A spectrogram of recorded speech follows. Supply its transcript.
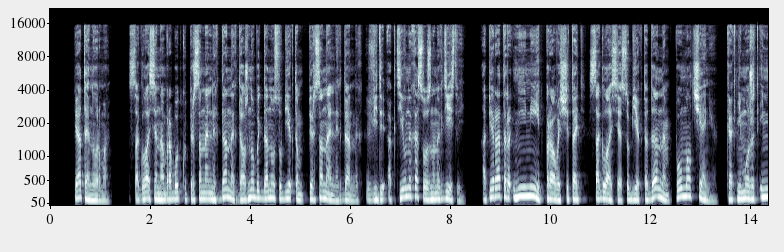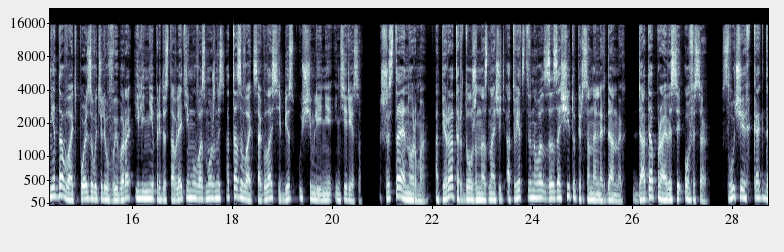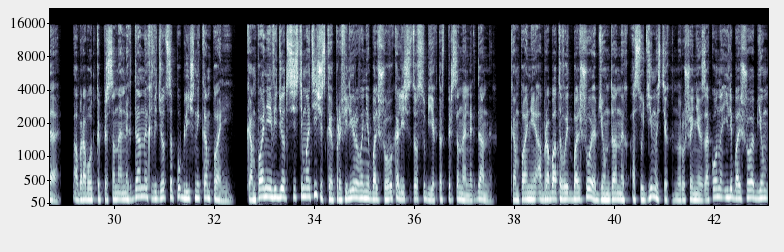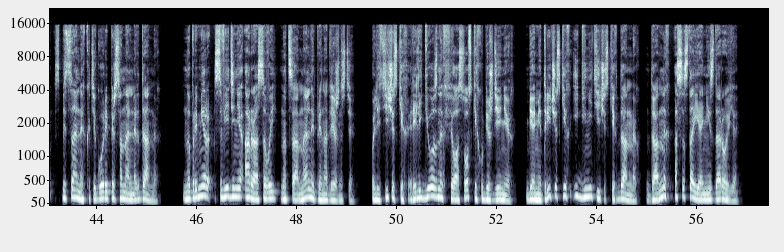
Пятая норма. Согласие на обработку персональных данных должно быть дано субъектам персональных данных в виде активных осознанных действий, Оператор не имеет права считать согласие субъекта данным по умолчанию, как не может и не давать пользователю выбора или не предоставлять ему возможность отозвать согласие без ущемления интересов. Шестая норма. Оператор должен назначить ответственного за защиту персональных данных Data Privacy Officer в случаях, когда обработка персональных данных ведется публичной компанией. Компания ведет систематическое профилирование большого количества субъектов персональных данных. Компания обрабатывает большой объем данных о судимостях, нарушениях закона или большой объем специальных категорий персональных данных. Например, сведения о расовой, национальной принадлежности, политических, религиозных, философских убеждениях, биометрических и генетических данных, данных о состоянии здоровья.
